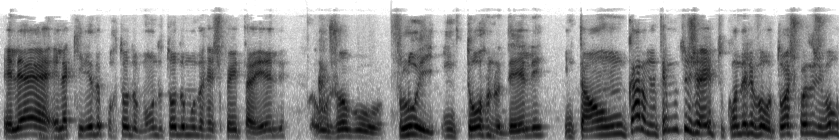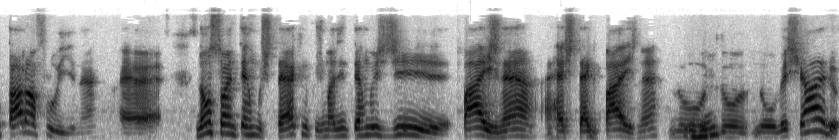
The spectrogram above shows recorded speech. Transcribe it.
Ele é, ele é querido por todo mundo, todo mundo respeita ele, o jogo flui em torno dele. Então, cara, não tem muito jeito. Quando ele voltou, as coisas voltaram a fluir, né? É, não só em termos técnicos, mas em termos de paz, né? A hashtag paz, né? No, uhum. no, no vestiário.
